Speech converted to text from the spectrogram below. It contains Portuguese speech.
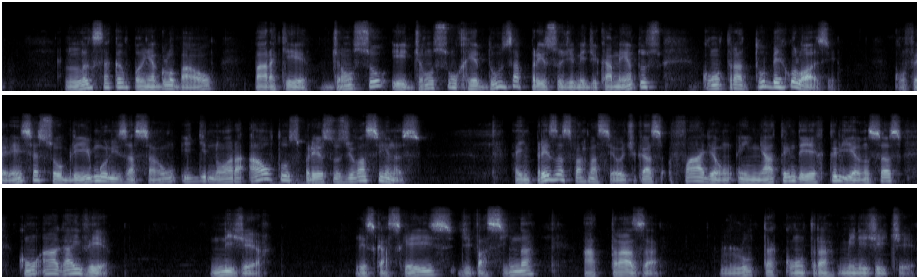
lança campanha global para que Johnson Johnson reduza preço de medicamentos contra a tuberculose. Conferência sobre imunização ignora altos preços de vacinas. Empresas farmacêuticas falham em atender crianças com HIV. Níger. Escassez de vacina atrasa luta contra meningite.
